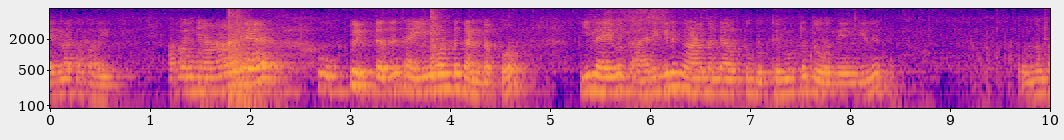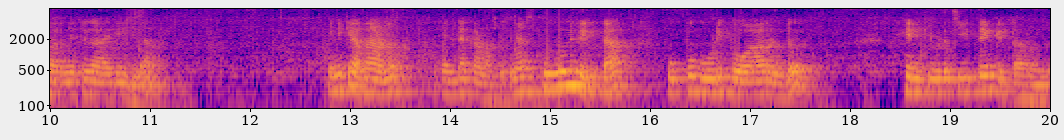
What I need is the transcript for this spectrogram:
എന്നൊക്കെ പറയും. അപ്പൊ ഞാൻ ഉപ്പിട്ടത് കൈ കൊണ്ട് കണ്ടപ്പോൾ ഈ ലൈവ് ആരെങ്കിലും കാണുന്നുണ്ട് അവർക്ക് ബുദ്ധിമുട്ട് തോന്നിയെങ്കിൽ ഒന്നും പറഞ്ഞിട്ട് കാര്യമില്ല. എനിക്കതാണ് എന്റെ കണക്ക്. ഞാൻ സ്പൂണിലിട്ട ഉപ്പ് കൂടി പോകാറുണ്ട് എനിക്കിവിടെ ചീത്തയും കിട്ടാറുണ്ട്.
